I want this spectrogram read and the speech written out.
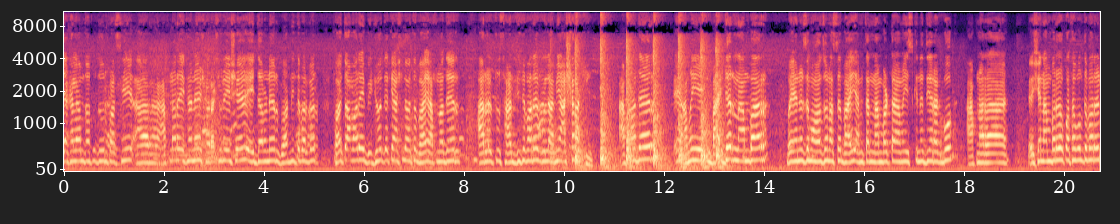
দেখালাম যতদূর পাচ্ছি আর আপনারা এখানে সরাসরি এসে এই ধরনের ঘর নিতে পারবেন। হয়তো আমার এই ভিডিও দেখে আসলে হয়তো ভাই আপনাদের আরও একটু ছাড় দিতে পারে বলে আমি আশা রাখি। আপনাদের আমি এই ভাইদের নাম্বার বা এখানে যে মহাজন আছে, ভাই, আমি তার নাম্বারটা আমি স্ক্রিনে দিয়ে রাখব। আপনারা সে নাম্বারেও কথা বলতে পারেন,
